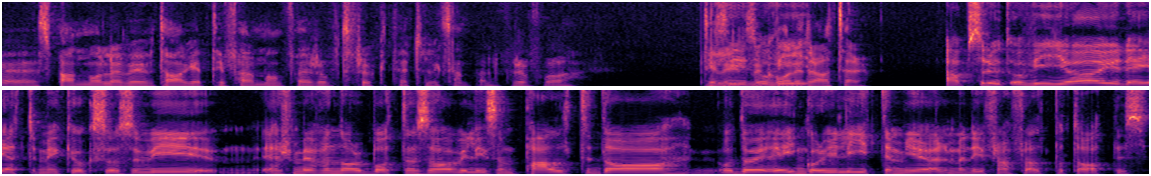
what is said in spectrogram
Eh, spannmål överhuvudtaget till förmån för rotfrukter till exempel, för att få tillräckligt med kolhydrater. Absolut, och vi gör ju det jättemycket också. Så vi, eftersom jag är från Norrbotten så har vi liksom paltdag, och då ingår ju lite mjöl, men det är framförallt potatis.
